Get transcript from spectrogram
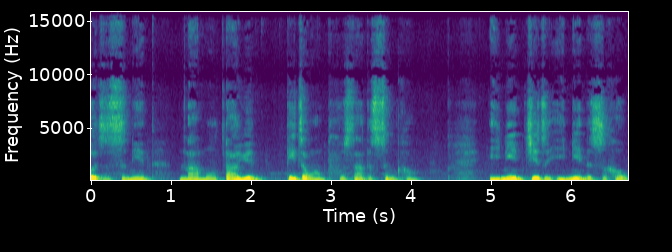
或者是念“南无大愿地藏王菩萨”的圣号。一念接着一念的时候，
